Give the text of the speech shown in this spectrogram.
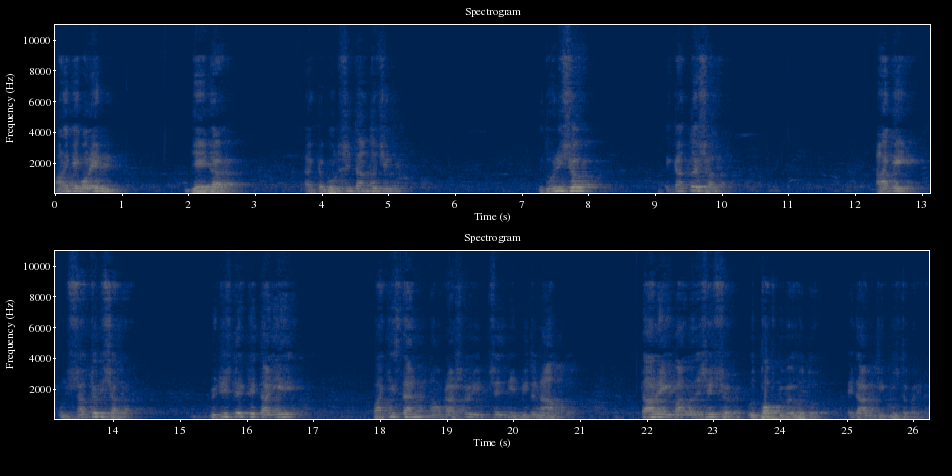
অনেকে বলেন যে এটা একটা ভুল সিদ্ধান্ত ছিল। কিন্তু উনিশশো একাত্তর সালে, আগে উনিশশো সাতচল্লিশ সালে ব্রিটিশদেরকে তাড়িয়ে পাকিস্তান নামক রাষ্ট্র সেই নির্মিত না হতো। তাহলে এই বাংলাদেশের উদ্ভব কীভাবে হতো, এটা আমি ঠিক বুঝতে পারি না।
